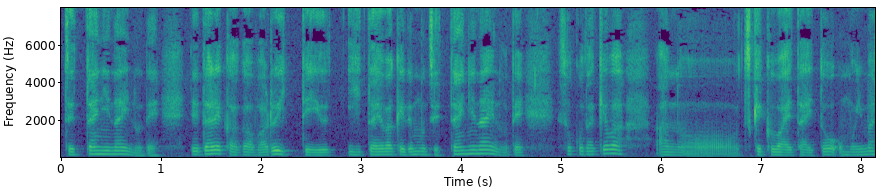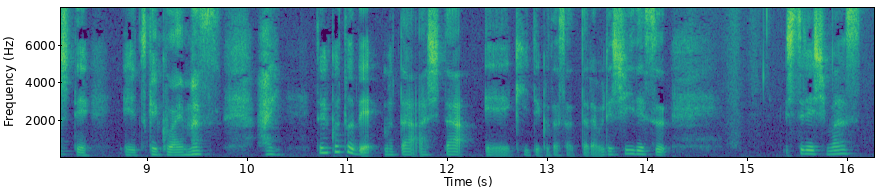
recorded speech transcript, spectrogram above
絶対にないのでで誰かが悪いっていう言いたいわけでも絶対にないのでそこだけはあの付け加えたいと思いまして、えー、付け加えます。はいということでまた明日、えー、聞いてくださったら嬉しいです。失礼します。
